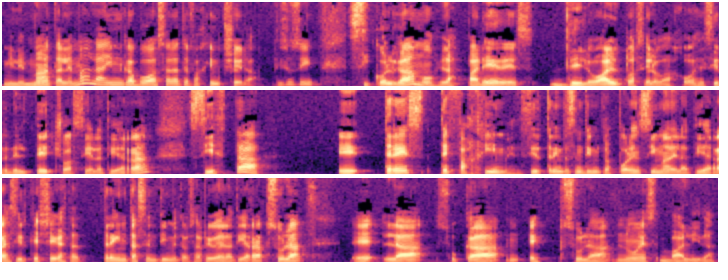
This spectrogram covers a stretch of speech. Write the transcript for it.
Milemata le mala Dice así, si colgamos las paredes de lo alto hacia lo bajo, es decir, del techo hacia la tierra, si está eh, 3 tefajim, es decir, 30 centímetros por encima de la tierra, es decir, que llega hasta 30 centímetros arriba de la tierra, psula, eh, la suka es psula, no es válida.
